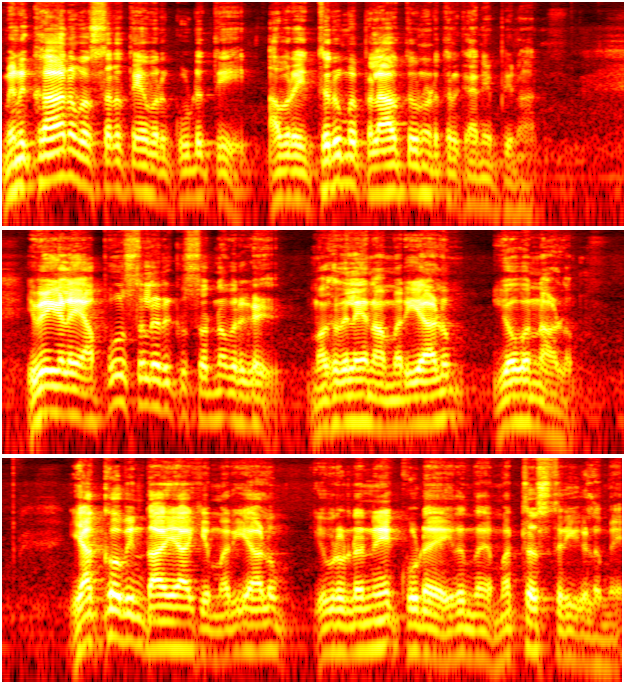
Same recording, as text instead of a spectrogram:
மினுக்கான வஸ்திரத்தை அவர் கொடுத்தி அவரை திரும்ப பிலாத்துவனிடத்திற்கு அனுப்பினான். இவைகளை அப்போஸ்தலருக்கு சொன்னவர்கள் மகதலேனா மரியாளும் யோவனாலும் யாக்கோவின் தாயாகிய மரியாளும் இவருடனே கூட இருந்த மற்ற ஸ்திரீகளுமே.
